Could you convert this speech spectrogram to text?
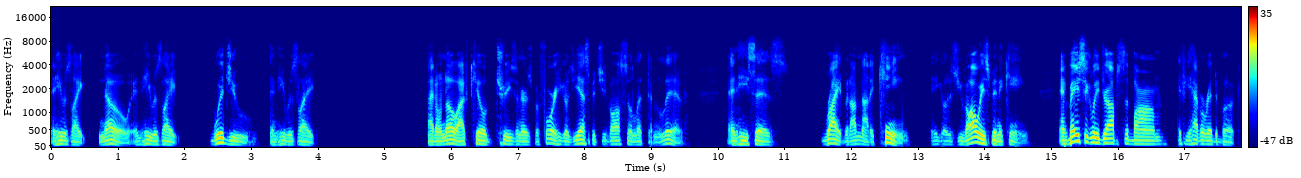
And he was like, "No." And he was like, "Would you?" And he was like, "I don't know. I've killed treasoners before." He goes, "Yes, but you've also let them live." And he says, Right, but I'm not a king. And he goes, You've always been a king. And basically drops the bomb, if you haven't read the book,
